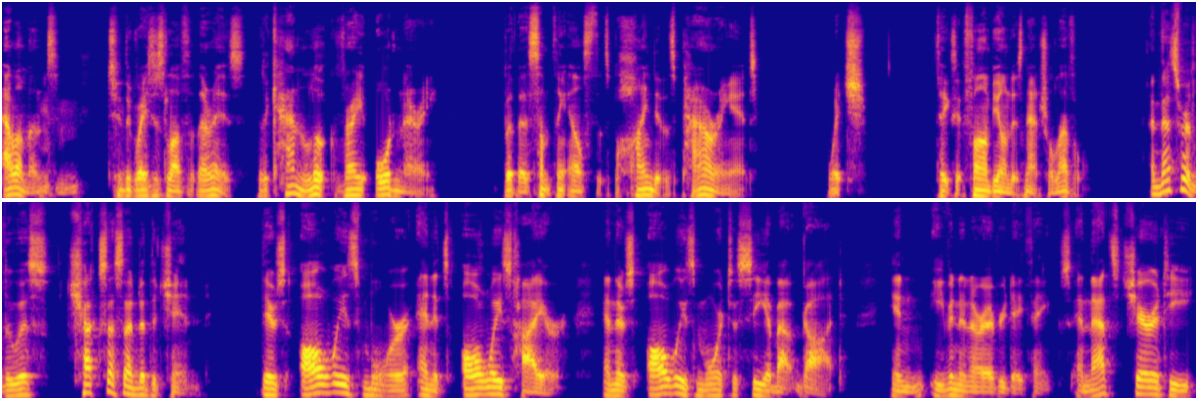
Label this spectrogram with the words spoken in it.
element mm-hmm. To the greatest love that there is. That it can look very ordinary, but there's something else that's behind it that's powering it, which takes it far beyond its natural level. And that's where Lewis chucks us under the chin. There's always more, and it's always higher, and there's always more to see about God in even in our everyday things. And that's charity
